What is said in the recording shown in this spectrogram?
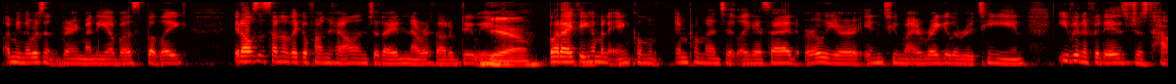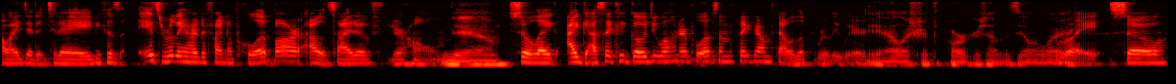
I mean there wasn't very many of us but like it also sounded like a fun challenge that I had never thought of doing. Yeah, But I think I'm going to incom- implement it, like I said earlier, into my regular routine, even if it is just how I did it today, because it's really hard to find a pull up bar outside of your home. yeah, So, like, I guess I could go do 100 pull ups on the playground, but that would look really weird. yeah. Unless you're at the park or something, that's the only way. Right. So,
